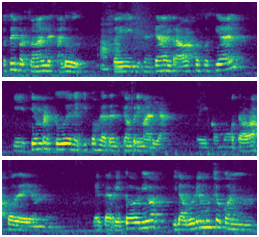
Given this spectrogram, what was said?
yo soy personal de salud, soy licenciada en trabajo social y siempre estuve en equipos de atención primaria, como trabajo de, de territorio y laburé mucho con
